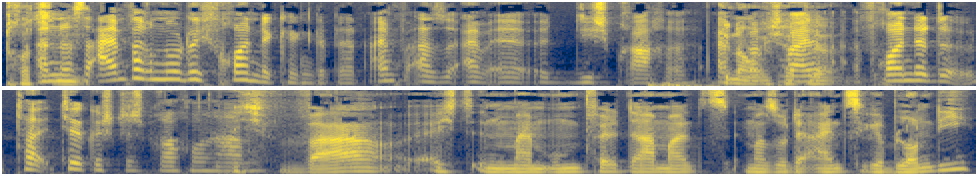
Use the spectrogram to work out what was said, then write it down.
trotzdem. Also du hast einfach nur durch Freunde kennengelernt. Einfach, also äh, die Sprache. Einfach, Genau, ich weil hatte- Freunde t- türkisch gesprochen haben. Ich war echt in meinem Umfeld damals immer so der einzige Blondie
